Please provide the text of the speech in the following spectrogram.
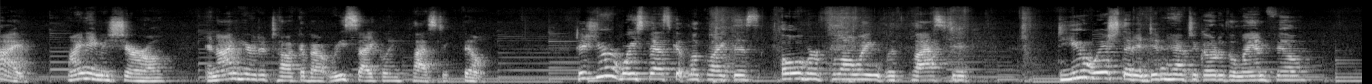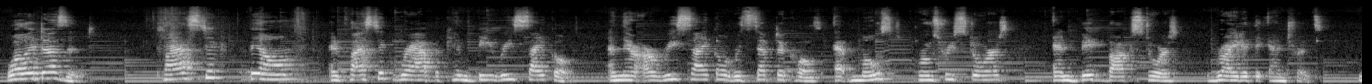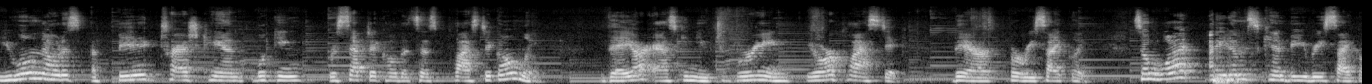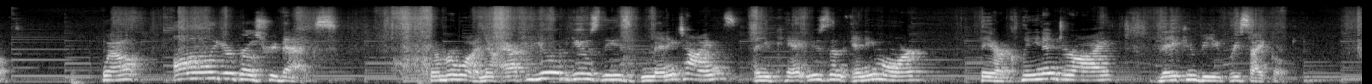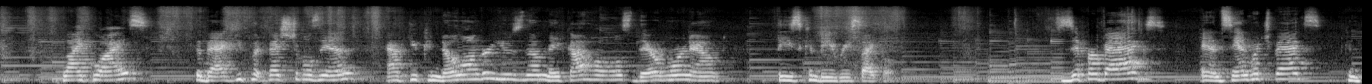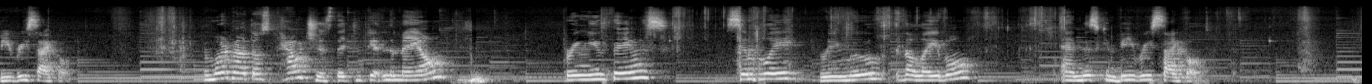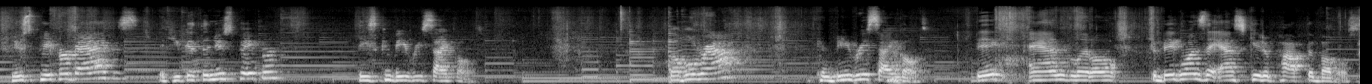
Hi, my name is Cheryl, and I'm here to talk about recycling plastic film. Does your wastebasket look like this, overflowing with plastic? Do you wish that it didn't have to go to the landfill? Well, it doesn't. Plastic film and plastic wrap can be recycled, and there are recycle receptacles at most grocery stores and big box stores right at the entrance. You will notice a big trash can looking receptacle that says plastic only. They are asking you to bring your plastic there for recycling. So, what items can be recycled? Well, all your grocery bags. Number one. Now, after you have used these many times and you can't use them anymore, they are clean and dry. They can be recycled. Likewise, the bags you put vegetables in, after you can no longer use them, they've got holes, they're worn out, these can be recycled. Zipper bags and sandwich bags can be recycled. And what about those pouches that you get in the mail? Bring you things? Simply remove the label and this can be recycled. Newspaper bags, if you get the newspaper, these can be recycled. Bubble wrap can be recycled. Big and little. The big ones, they ask you to pop the bubbles.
